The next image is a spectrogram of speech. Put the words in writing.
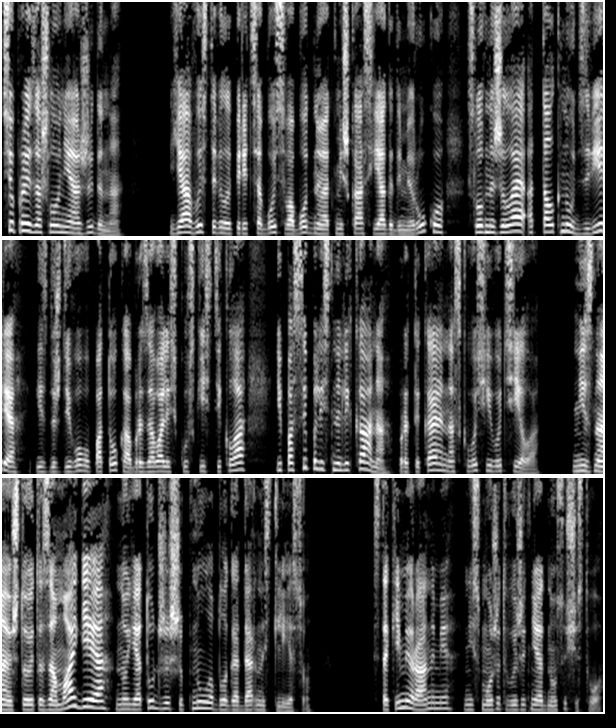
все произошло неожиданно. Я выставила перед собой свободную от мешка с ягодами руку, словно желая оттолкнуть зверя, из дождевого потока образовались куски стекла и посыпались на ликана, протыкая насквозь его тело. Не знаю, что это за магия, но я тут же шепнула благодарность лесу. С такими ранами не сможет выжить ни одно существо.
